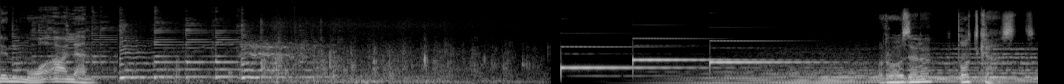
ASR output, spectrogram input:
عوالم وأعلام. روزانا بودكاست.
